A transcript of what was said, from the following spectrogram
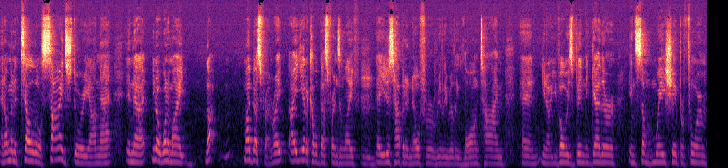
And I'm going to tell a little side story on that. In that, you know, one of my not my best friend, right? I you get a couple best friends in life that you just happen to know for a really, really long time, and you know you've always been together in some way, shape, or form.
